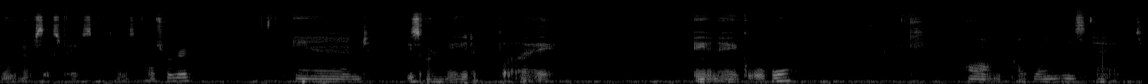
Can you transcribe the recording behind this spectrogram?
1 out of 6 packs contains an ultra rare, and these are made by ANA Global. Um, I won these at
